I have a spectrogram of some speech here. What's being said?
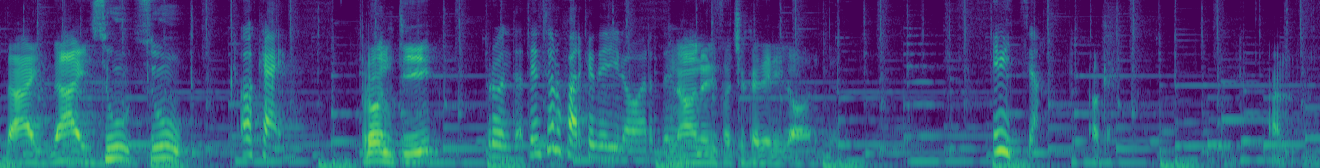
Dai, dai, su, su. Ok, Pronti? pronta. Attenzione a non far cadere i lord. No, non li faccio cadere i lord. Inizia. Ok. Allora.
